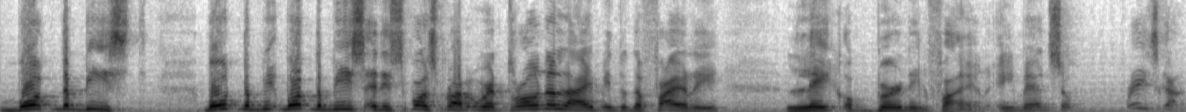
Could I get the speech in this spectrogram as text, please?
both the beast, both the, both the beast and his false prophet were thrown alive into the fiery lake of burning fire. Amen? So, praise God.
